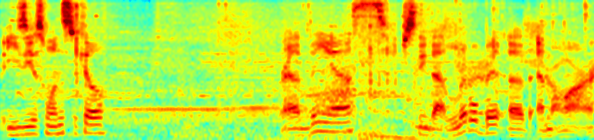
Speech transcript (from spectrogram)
The easiest ones to kill? Grab this. Just need that little bit of MR.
